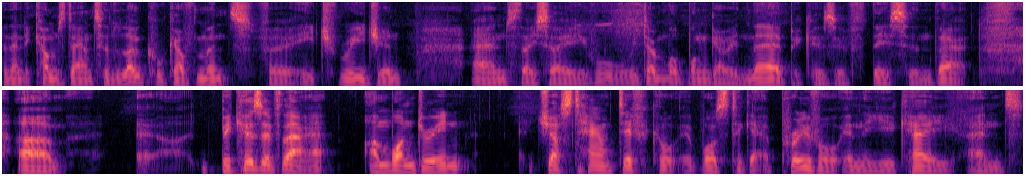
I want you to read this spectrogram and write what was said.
and then it comes down to the local governments for each region, and they say, well, we don't want one going there because of this and that. Um, because of that, I'm wondering just how difficult it was to get approval in the UK, and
